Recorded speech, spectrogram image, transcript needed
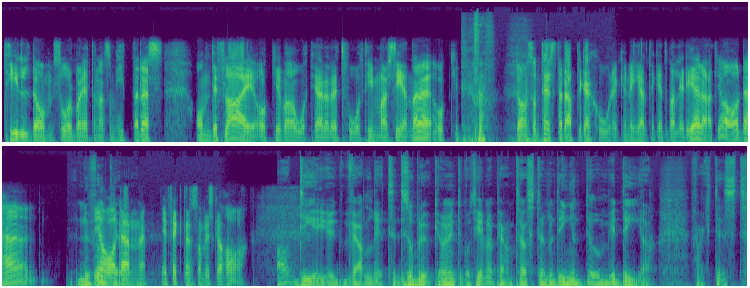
till de sårbarheterna som hittades on the fly och var åtgärdade två timmar senare. Och de som testade applikationen kunde helt enkelt validera att ja, det här, vi har den effekten som vi ska ha. Ja, det är ju väldigt... Så brukar det inte gå till med pentester, men det är ingen dum idé faktiskt.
